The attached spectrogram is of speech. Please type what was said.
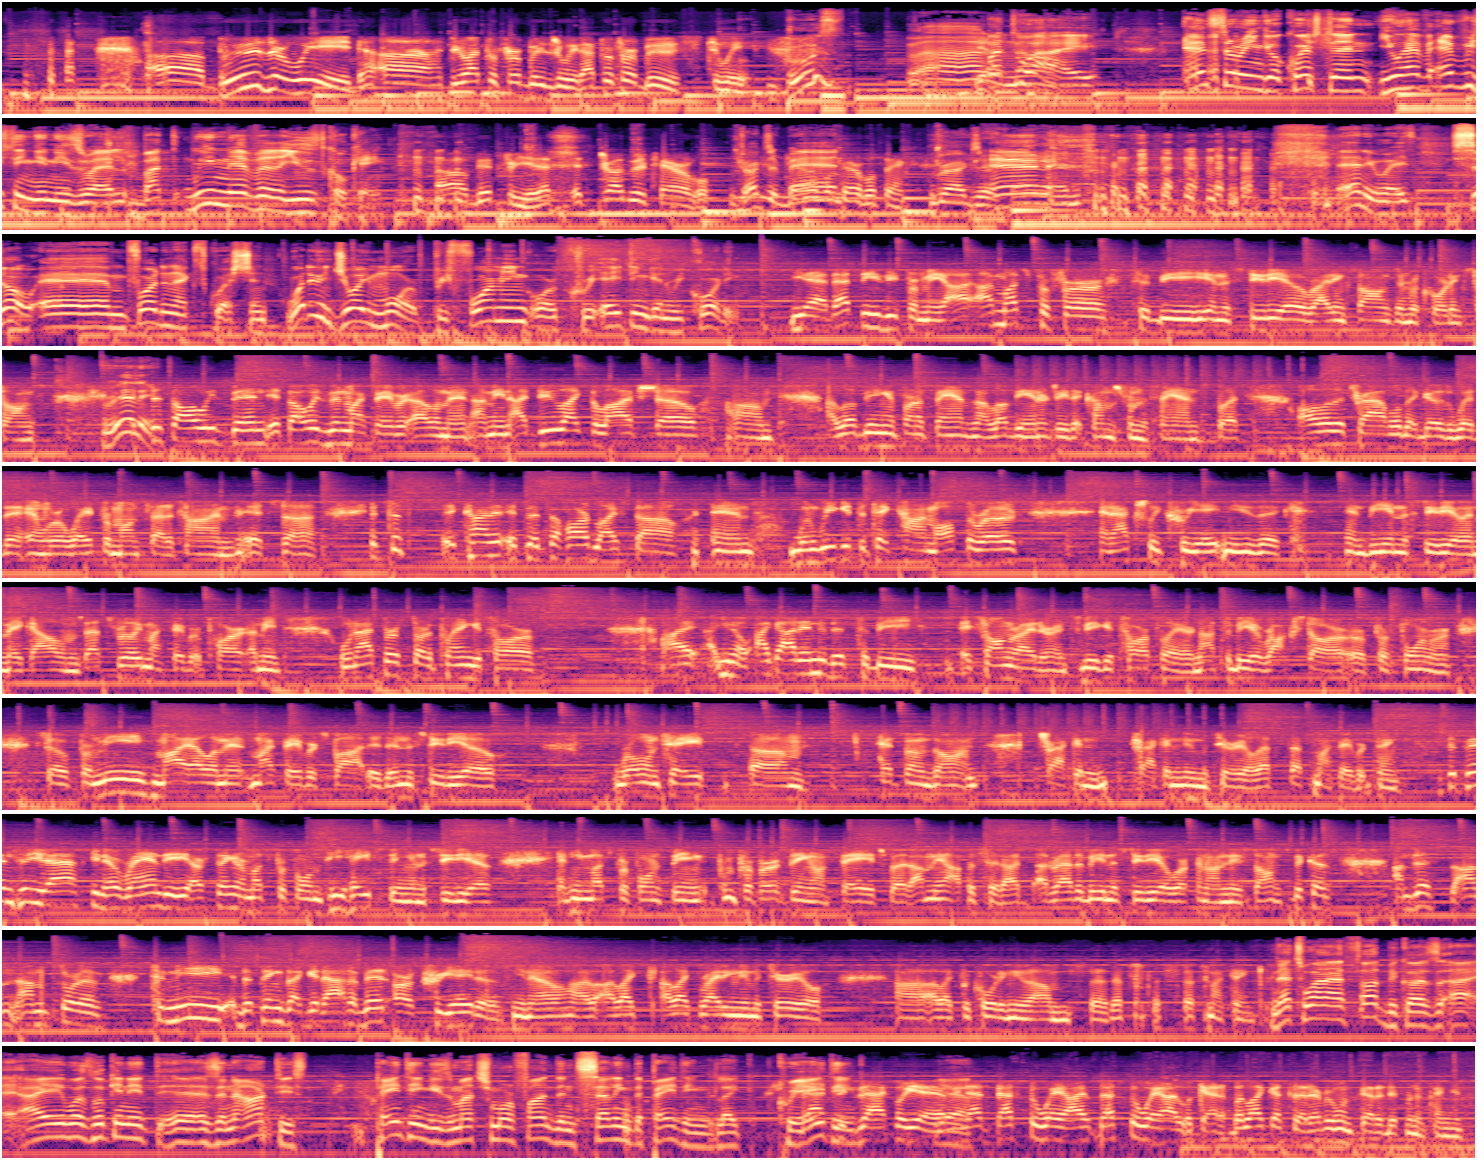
Uh, booze or weed? Uh, do I prefer booze or weed? I prefer booze to weed. Booze? Uh, I But don't why? Answering your question, you have everything in Israel, but we never used cocaine. Oh, good for you. That's it, drugs are terrible. Drugs are Terrible, bad. terrible thing. Drugs are And- bad. Anyways, so um, for the next question, what do you enjoy more, performing or creating and recording? Yeah, that's easy for me. I, I much prefer to be in the studio writing songs and recording songs. Really? It's just always been it's always been my favorite element. I mean, I do like the live show. Um, I love being in front of fans, and I love the energy that comes from the fans. But all of the travel that goes with it, and we're away for months at a time. It's uh, it's just it kind of it's it's a hard lifestyle. And when we get to take time off the road and actually create music and be in the studio and make albums, that's really my favorite part. I mean, when I first started playing guitar, I, you know, I got into this to be a songwriter and to be a guitar player, not to be a rock star or a performer. So for me, my element, my favorite spot is in the studio, rolling tape, um, headphones on, tracking tracking new material. That's that's my favorite thing. Depends who you ask. You know, Randy, our singer, much performs. He hates being in the studio, and he much performs being prefers being on stage. But I'm the opposite. I'd, I'd rather be in the studio working on new songs because I'm just I'm I'm sort of to me the things I get out of it are creative. You know, I, I like I like writing new material. Uh, I like recording new albums. So that's that's that's my thing. That's what I thought because I, I was looking at it as an artist. Painting is much more fun than selling the painting, like That's creating. exactly it. I Yeah. mean, that, that's the way I that's the way I look at it. But like I said, everyone's got a different opinion.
